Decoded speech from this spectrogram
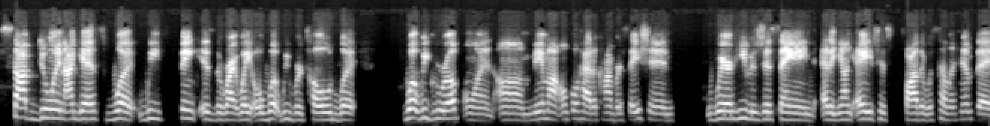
stop doing, I guess, what we think is the right way or what we were told, what what we grew up on. Um, me and my uncle had a conversation where he was just saying at a young age, his father was telling him that,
